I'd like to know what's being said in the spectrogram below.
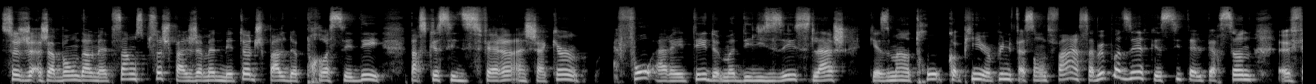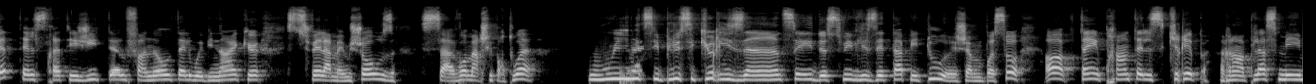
ça, j'abonde dans le même sens. Puis ça, je parle jamais de méthode, je parle de procédé, parce que c'est différent à chacun faut arrêter de modéliser slash quasiment trop copier un peu une façon de faire. Ça veut pas dire que si telle personne fait telle stratégie, tel funnel, tel webinaire, que si tu fais la même chose, ça va marcher pour toi. Oui, c'est plus sécurisant, tu sais, de suivre les étapes et tout. J'aime pas ça. Ah, putain, prends tel script, remplace mes,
